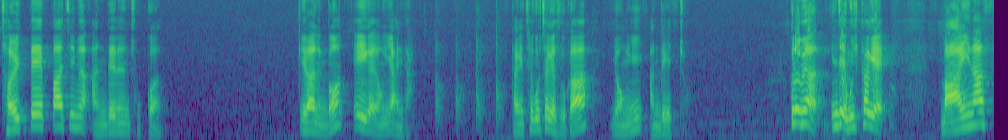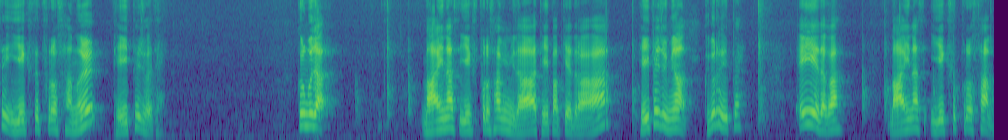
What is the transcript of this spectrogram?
절대 빠지면 안 되는 조건이라는 건 a가 0이 아니다. 당연히 최고차 계수가 0이 안 되겠죠. 그러면 이제 무식하게 마이너스 2x 플러스 3을 대입해 줘야 돼. 그럼 보자. 마이너스 2x 플러스 3입니다. 대입할게 얘들아. 대입해 주면 그대로 대입해. a에다가 마이너스 2x 플러스 3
